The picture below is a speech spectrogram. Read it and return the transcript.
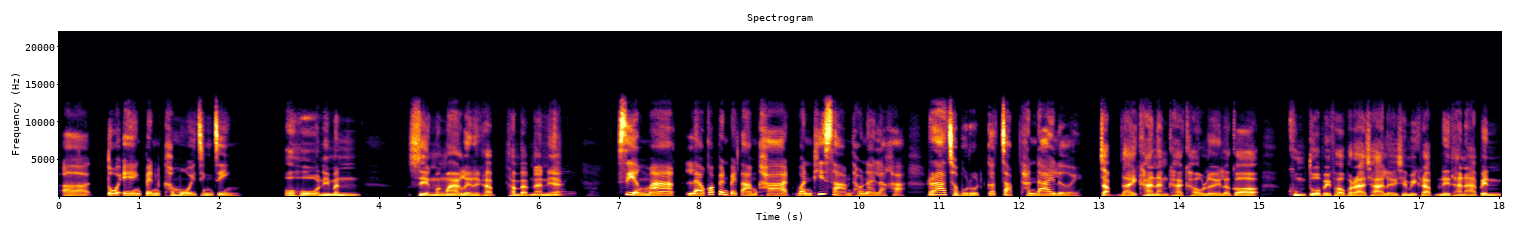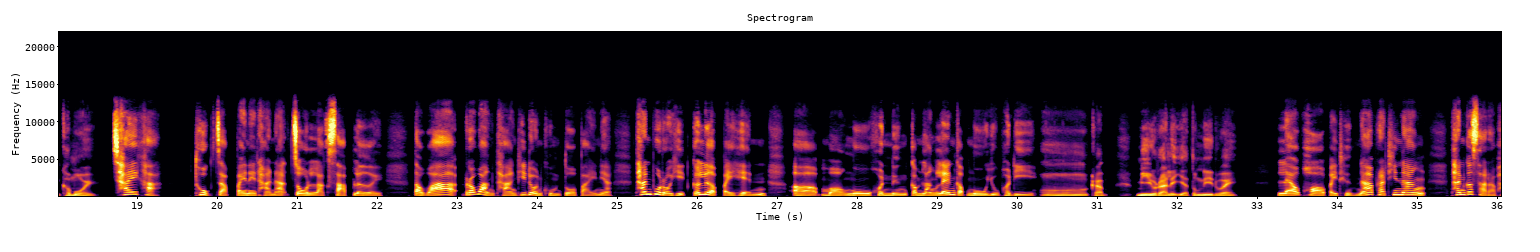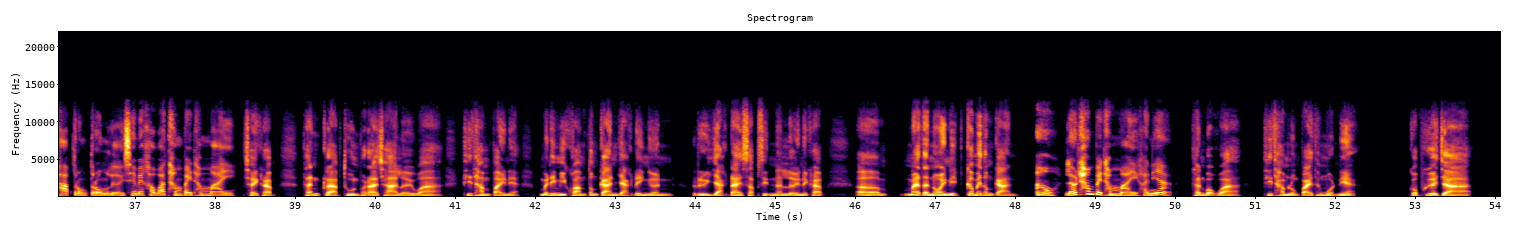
เอ่อตัวเองเป็นขโมยจริงๆโอ้โห นี่มันเสี่ยงมากๆเลยนะครับทำแบบนั้นเนี่ย ใช่ค่ะ เสี่ยงมากแล้วก็เป็นไปตามคาดวันที่ 3 เท่านั้นละค่ะ ราชบุรุษก็จับท่านได้เลย จับได้คาหนังคาเขาเลย แล้วก็คุมตัวไปเฝ้าพระราชาเลยใช่ไหมครับ ในฐานะเป็นขโมย ใช่ค่ะ ถูกจับไปในฐานะโจรลักทรัพย์เลย แต่ว่าระหว่างทางที่โดนคุมตัวไปเนี่ย ท่านปุโรหิตก็เหลือบไปเห็นเอ่อหมองูคนหนึ่งกำลังเล่นกับงูอยู่พอดี อ๋อครับ มีรายละเอียดตรงนี้ด้วย แล้วพอไปถึงหน้าพระที่นั่ง ท่านก็สารภาพตรงๆเลยใช่ไหมคะว่าทำไปทำไม ใช่ครับ ท่านกราบทูลพระราชาเลยว่า ที่ทำไปเนี่ยไม่ได้มีความต้องการอยากได้เงิน หรืออยากได้ทรัพย์สินนั้นเลยนะครับเอ่อแม้แต่น้อยนิดก็ไม่ต้องการ อ้าว แล้วทำไปทำไมคะเนี่ย ท่านบอกว่าที่ทำลงไปทั้งหมดเนี่ยก็เพื่อจะ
